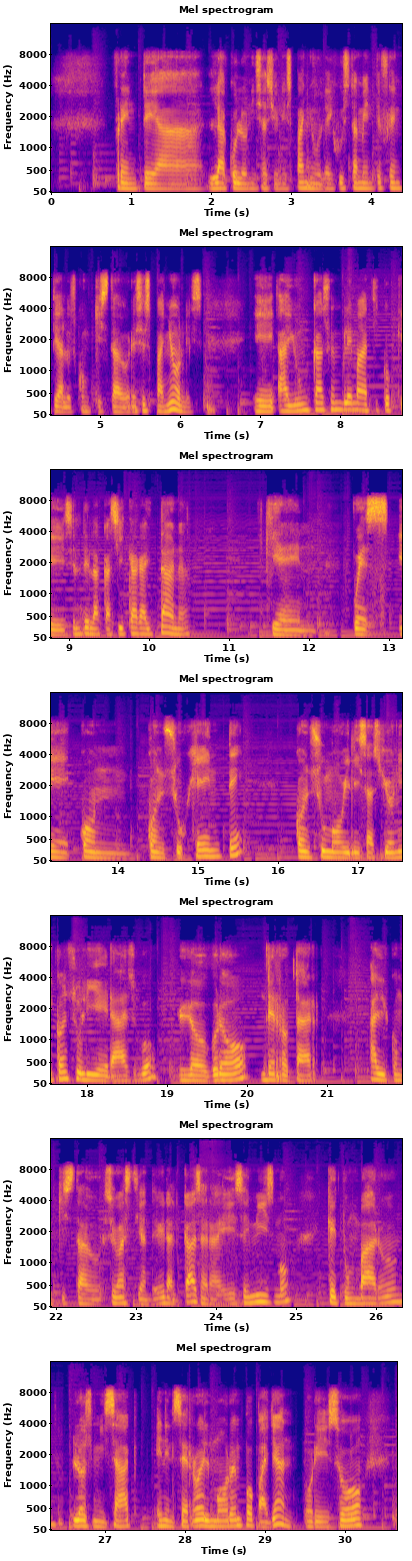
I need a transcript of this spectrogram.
frente a la colonización española y justamente frente a los conquistadores españoles. Eh, hay un caso emblemático que es el de la cacica gaitana, quien pues eh, con, con su gente, con su movilización y con su liderazgo logró derrotar al conquistador Sebastián de Belalcázar, a ese mismo que tumbaron los Misac en el Cerro del Moro en Popayán, por eso,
